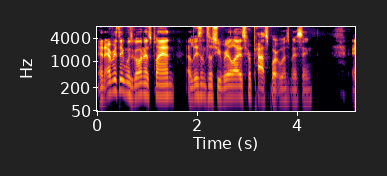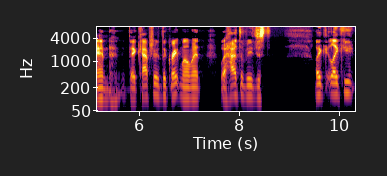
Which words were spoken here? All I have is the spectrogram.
and everything was going as planned, at least until she realized her passport was missing. And they captured the great moment what had to be just like like you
